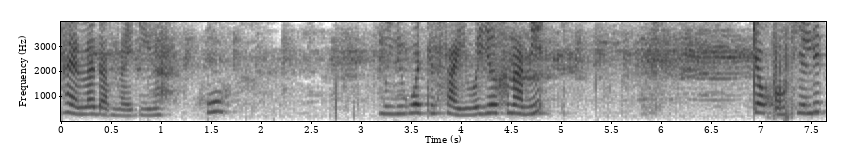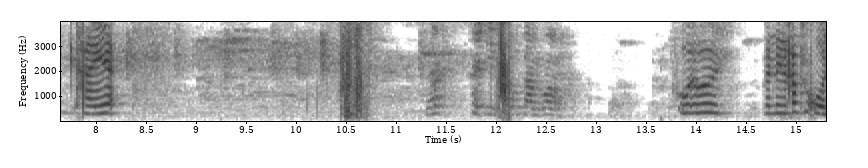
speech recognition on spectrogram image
ให้ระดับไหนดีนะโอ้ไม่นึกว่าจะใส่ไว้เยอะขนาดนี้ เจ้าของเทลิสใครอะแล้วใครกินส้มตำก็โอ้ยโอ้ย วันนี้นะครับทุกคน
